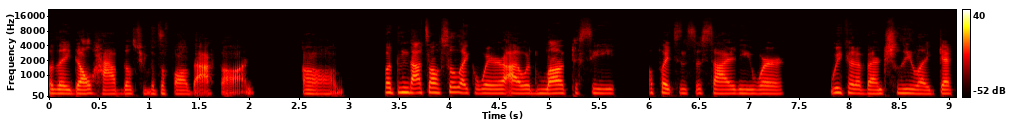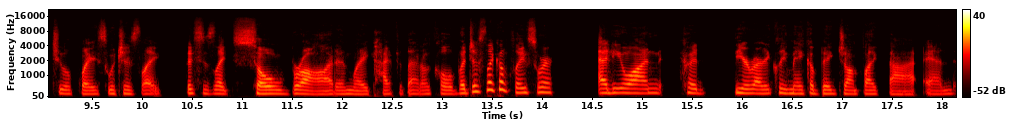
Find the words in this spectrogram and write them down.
or they don't have those people to fall back on. Um, but then that's also like where I would love to see a place in society where we could eventually like get to a place which is like this is like so broad and like hypothetical, but just like a place where anyone could theoretically make a big jump like that and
